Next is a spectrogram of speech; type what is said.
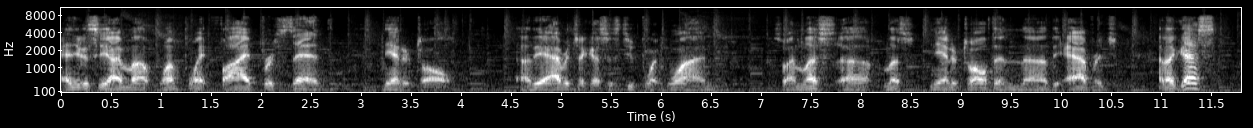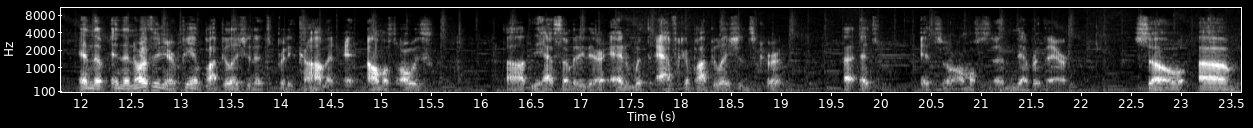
And you can see I'm 1.5% Neanderthal. Uh, the average, I guess, is 2.1. So I'm less uh, less Neanderthal than uh, the average, and I guess in the in the Northern European population, it's pretty common. It almost always uh, you have somebody there. And with African populations, current, uh, it's it's almost uh, never there. So, um,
